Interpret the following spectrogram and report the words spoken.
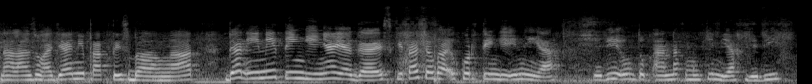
Nah langsung aja. Ini praktis banget. Dan ini tingginya ya guys. Kita coba ukur tinggi ini ya. Jadi untuk anak mungkin ya. Jadi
